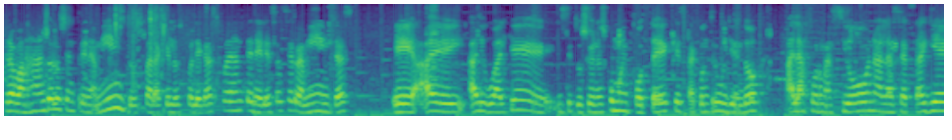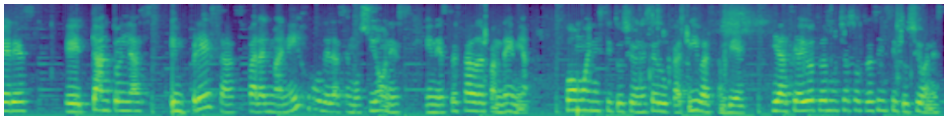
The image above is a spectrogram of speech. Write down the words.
trabajando los entrenamientos para que los colegas puedan tener esas herramientas. Eh, al igual que instituciones como Infotec, que está contribuyendo a la formación, al hacer talleres, eh, tanto en las empresas para el manejo de las emociones en este estado de pandemia, como en instituciones educativas también. Y así hay otras, muchas otras instituciones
